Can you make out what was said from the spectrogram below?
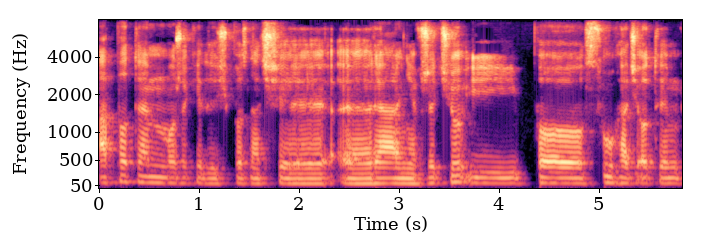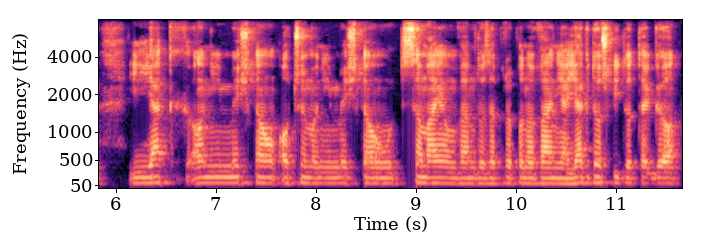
a potem może kiedyś poznać się e, realnie w życiu i posłuchać o tym, jak oni myślą, o czym oni myślą, co mają wam do zaproponowania, jak doszli do tego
